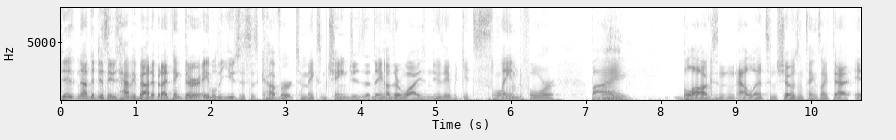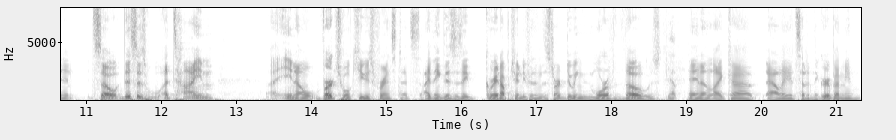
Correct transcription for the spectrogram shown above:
Not that Disney was happy about it, but I think they're able to use this as cover to make some changes that they Mm-hmm. otherwise knew they would get slammed for by Right. blogs and outlets and shows and things like that. And so this is a time, uh, you know, virtual queues, for instance. I think this is a great opportunity for them to start doing more of those. Yep. And uh, like uh, Ali had said in the group, I mean,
